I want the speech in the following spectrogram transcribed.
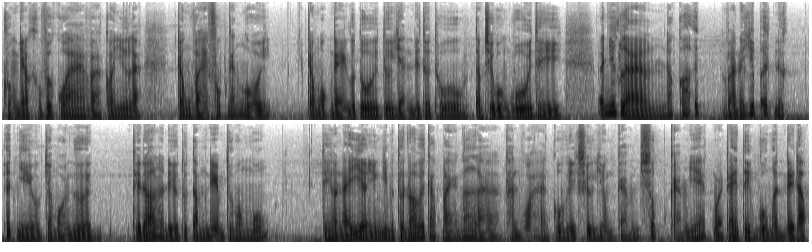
cùng nhau vượt qua và coi như là trong vài phút ngắn ngủi, trong một ngày của tôi tôi dành để tôi thu tâm sự buồn vui thì ít nhất là nó có ích và nó giúp ích được ít nhiều cho mọi người. Thì đó là điều tôi tâm niệm, tôi mong muốn thì hồi nãy giờ những gì mà tôi nói với các bạn đó là thành quả của việc sử dụng cảm xúc, cảm giác và trái tim của mình để đọc,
